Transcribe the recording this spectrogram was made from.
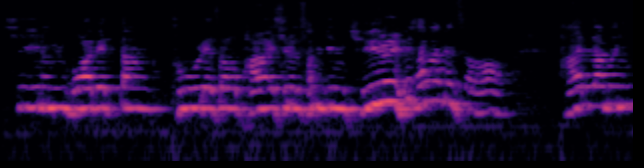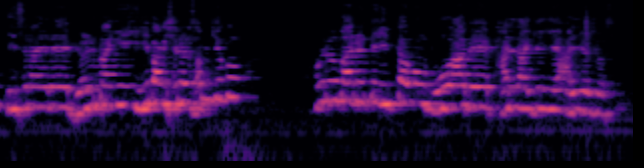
시인은 모압의 땅 부울에서 바알신을 섬긴 죄를 회상하면서 발람은 이스라엘의 멸망이 이방신을 섬기고 많은 데 있다고 모압의 발락에게 알려줬습니다.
